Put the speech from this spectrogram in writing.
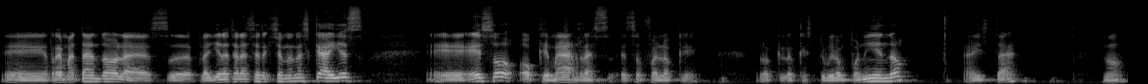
eh, rematando las eh, playeras de la selección en las calles. eso o quemarlas. Eso fue lo que, lo que, lo que estuvieron poniendo. Ahí está. ¿no?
